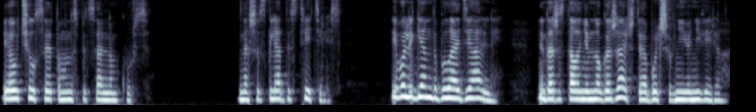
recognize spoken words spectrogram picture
Я учился этому на специальном курсе. Наши взгляды встретились. Его легенда была идеальной. Мне даже стало немного жаль, что я больше в нее не верила.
